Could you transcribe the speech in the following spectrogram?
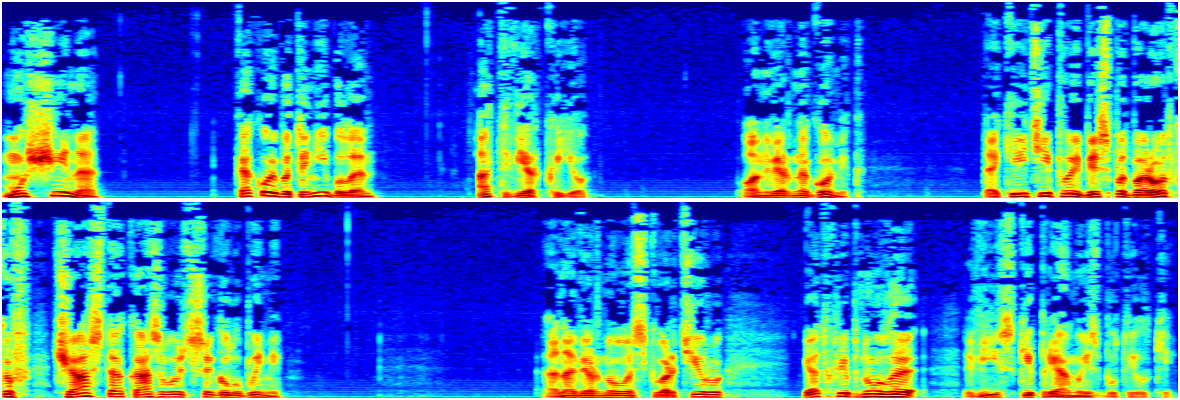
мужчина, какой бы то ни было, отверг ее. Он верно гомик. Такие типы без подбородков часто оказываются голубыми. Она вернулась в квартиру и отхлебнула виски прямо из бутылки.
